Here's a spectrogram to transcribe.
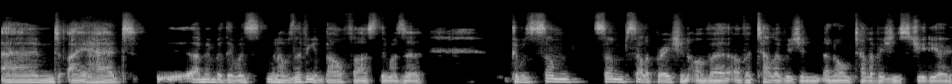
And I had, I remember there was when I was living in Belfast, there was a there was some some celebration of a of a television, an old television studio,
